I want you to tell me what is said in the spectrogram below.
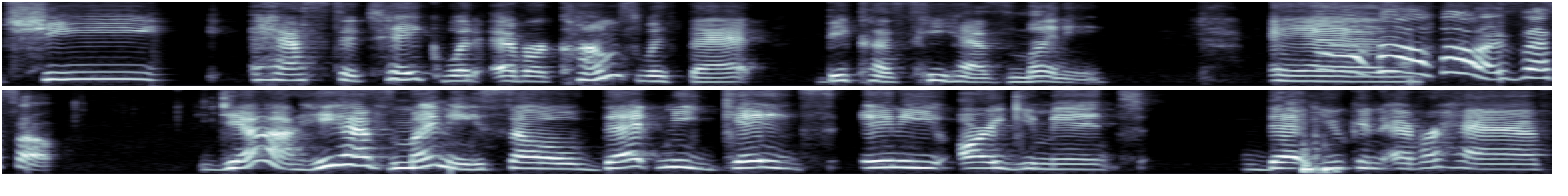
she has to take whatever comes with that because he has money. And is that so? Yeah, he has money. So that negates any argument that you can ever have.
